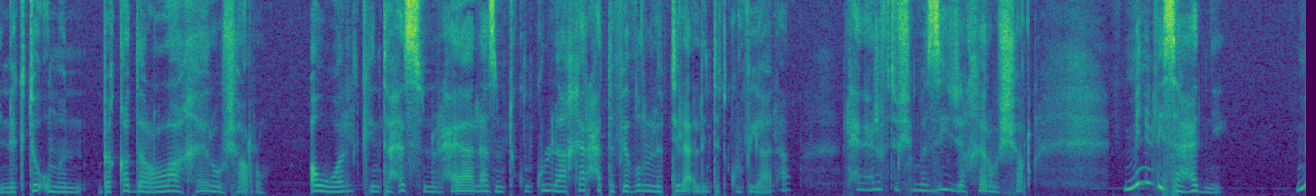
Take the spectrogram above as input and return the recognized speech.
إنك تؤمن بقدر الله خيره وشره. أول كنت أحس إنه الحياة لازم تكون كلها خير حتى في ظل الابتلاء اللي أنت تكون فيها. لا الحين عرفت وش مزيج الخير والشر. من اللي ساعدني؟ من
